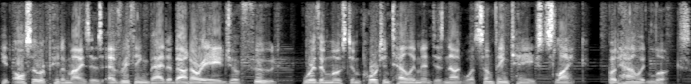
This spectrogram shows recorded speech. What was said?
It also epitomizes everything bad about our age of food, where the most important element is not what something tastes like, but how it looks.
